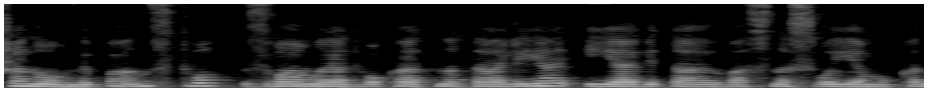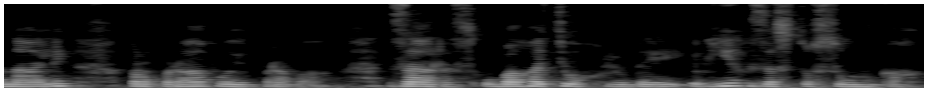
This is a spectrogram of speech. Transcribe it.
Шановне панство, з вами адвокат Наталія, і я вітаю вас на своєму каналі про право і права. Зараз у багатьох людей в їх застосунках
